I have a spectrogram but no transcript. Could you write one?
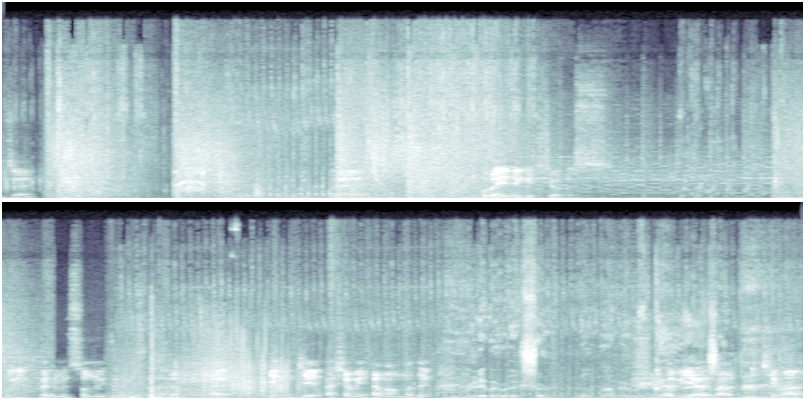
Güzel. Ve burayı da geçiyoruz. Bölümün sonuydu sanırım. Evet. Birinci aşamayı tamamladık. Şurada bir yer var. iki var.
